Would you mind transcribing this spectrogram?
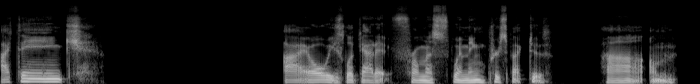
I think I always look at it from a swimming perspective. Um,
